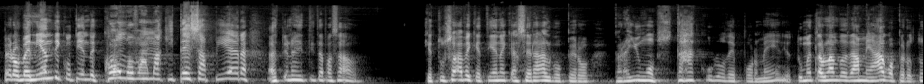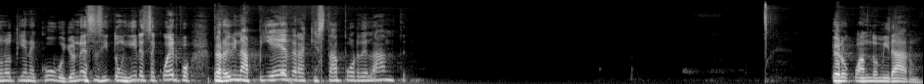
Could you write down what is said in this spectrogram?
Pero venían discutiendo, ¿cómo vamos a quitar esa piedra? Esto no es pasado. Que tú sabes que tiene que hacer algo, pero, pero hay un obstáculo de por medio. Tú me estás hablando de dame agua, pero tú no tienes cubo. Yo necesito ungir ese cuerpo, pero hay una piedra que está por delante. Pero cuando miraron,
